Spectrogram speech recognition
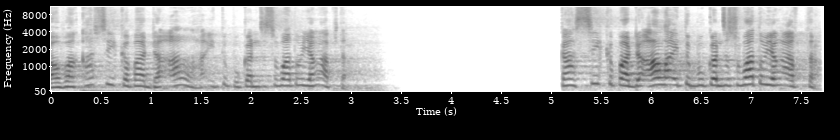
Bahwa kasih kepada Allah itu bukan sesuatu yang abstrak. Kasih kepada Allah itu bukan sesuatu yang abstrak.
